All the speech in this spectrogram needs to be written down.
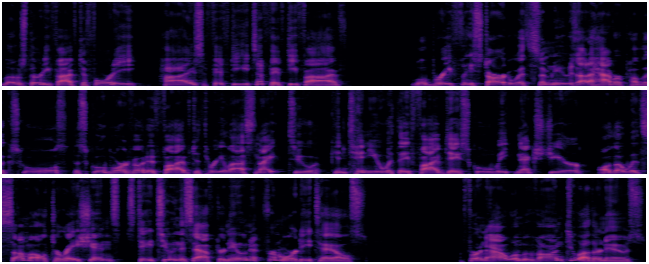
lows 35 to 40, highs 50 to 55. We'll briefly start with some news out of Havre Public Schools. The school board voted 5 to 3 last night to continue with a 5-day school week next year, although with some alterations. Stay tuned this afternoon for more details. For now, we'll move on to other news.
